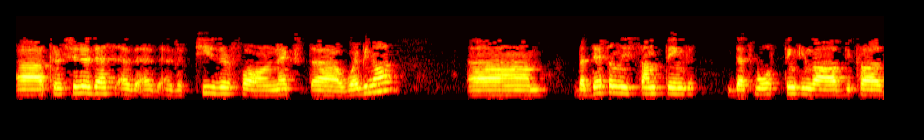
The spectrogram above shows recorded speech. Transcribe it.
Uh, consider that as, a teaser for our next webinar. But definitely something that's worth thinking of because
